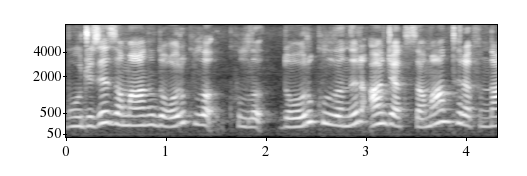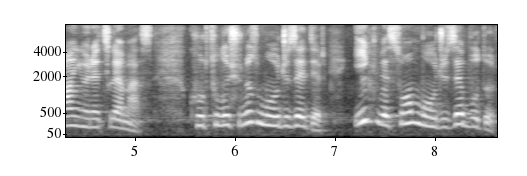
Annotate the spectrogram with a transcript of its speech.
Mucize zamanı doğru kulla- kulla- doğru kullanır ancak zaman tarafından yönetilemez. Kurtuluşunuz mucizedir. İlk ve son mucize budur.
